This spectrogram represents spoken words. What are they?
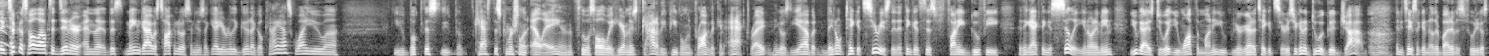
they took us all out to dinner, and the, this main guy was talking to us, and he was like, "Yeah, you're really good." I go, "Can I ask why you, uh, you booked this, you cast this commercial in L.A. and it flew us all the way here. I mean, there's got to be people in Prague that can act, right?" And he goes, "Yeah, but they don't take it seriously. They think it's this funny, goofy. They think acting is silly. You know what I mean? You guys do it. You want the money. You, you're going to take it serious. You're going to do a good job." Uh-huh. Then he takes like another bite of his food. He goes,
